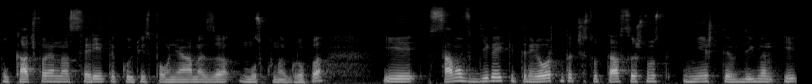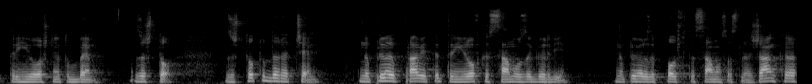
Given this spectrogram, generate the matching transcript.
покачване на сериите, които изпълняваме за мускулна група. И само вдигайки тренировъчната частота, всъщност ние ще вдигнем и тренировъчният обем. Защо? Защото да речем, например, правите тренировка само за гърди. Например, започвате само с лежанка,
